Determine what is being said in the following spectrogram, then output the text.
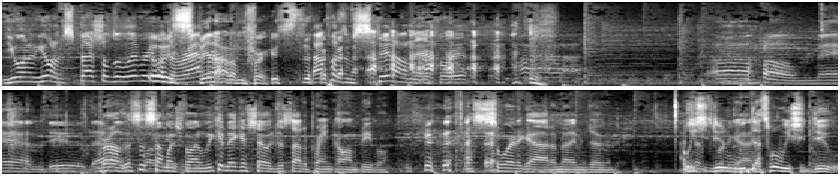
You want you want them special delivery You with want a wrapper? spit on them first. I'll put some spit on there for you, oh man, dude. bro. This is so much fun. We could make a show just out of prank calling people. I swear to God, I'm not even joking. I We should do. That's what we should do.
